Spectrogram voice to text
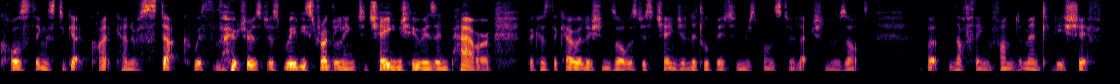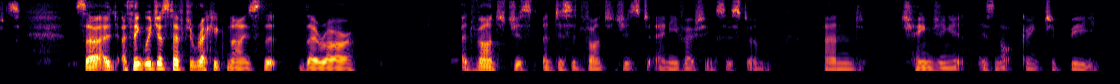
cause things to get quite kind of stuck with voters just really struggling to change who is in power because the coalitions always just change a little bit in response to election results, but nothing fundamentally shifts. So I, I think we just have to recognize that there are advantages and disadvantages to any voting system, and changing it is not going to be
